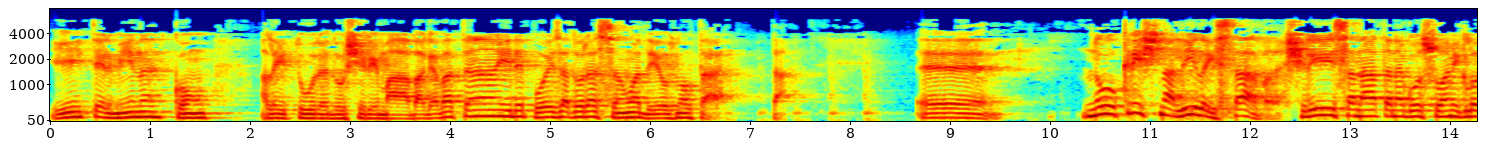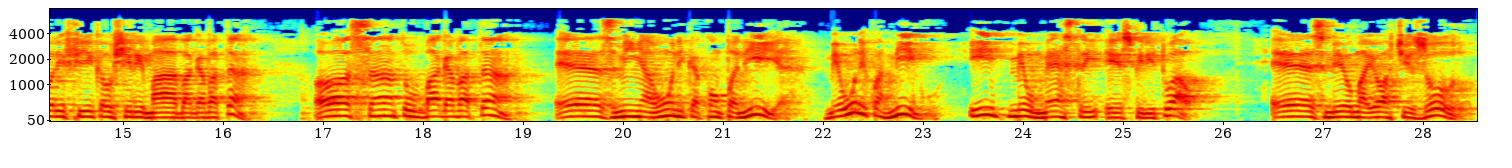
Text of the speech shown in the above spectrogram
E termina com a leitura do Shirimá Bhagavatam e depois a adoração a Deus no altar. Tá. É, no Krishna Lila estava, Sri Sanatana Goswami glorifica o Shirimá Bhagavatam. Ó Santo Bhagavatam, és minha única companhia, meu único amigo e meu mestre espiritual. És meu maior tesouro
